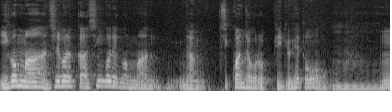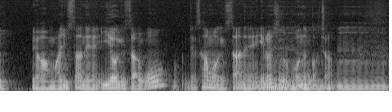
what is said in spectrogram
이것만 실거래가 신고된 것만 그냥 직관적으로 비교해도 음, 음, 야 많이 싸네. 2억이 싸고 이제 3억이 싸네. 이런 식으로 보는 거죠. 음,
